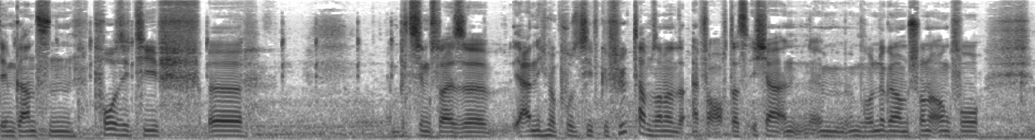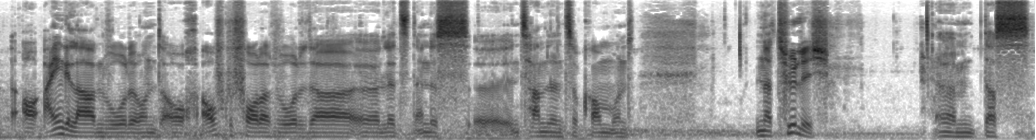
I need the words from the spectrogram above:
dem Ganzen positiv äh, beziehungsweise ja nicht nur positiv gefügt haben, sondern einfach auch, dass ich ja im, im, Grunde genommen schon irgendwo eingeladen wurde und auch aufgefordert wurde, da äh, letzten Endes äh, ins Handeln zu kommen. Und natürlich, ähm, dass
